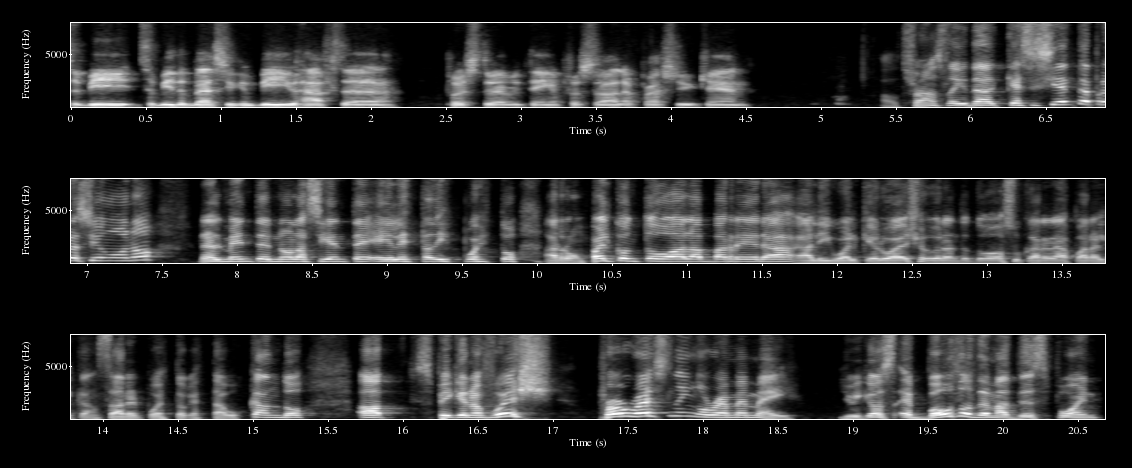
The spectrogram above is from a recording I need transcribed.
to be to be the best you can be, you have to push through everything and push through all that pressure you can. I'll translate that. Que si siente presión o no, realmente no la siente. Él está dispuesto a romper con todas las barreras, al igual que lo ha hecho durante toda su carrera para alcanzar el puesto que está buscando. Uh, speaking of which, pro wrestling or MMA? Because both of them at this point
